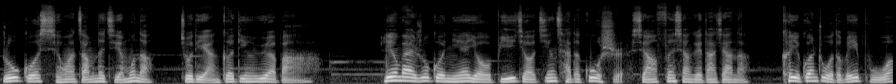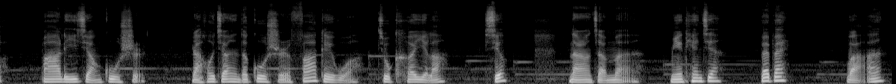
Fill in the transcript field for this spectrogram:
如果喜欢咱们的节目呢，就点个订阅吧。另外，如果你也有比较精彩的故事想要分享给大家呢，可以关注我的微博“巴黎讲故事”，然后将你的故事发给我就可以了。行，那让咱们明天见，拜拜，晚安。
